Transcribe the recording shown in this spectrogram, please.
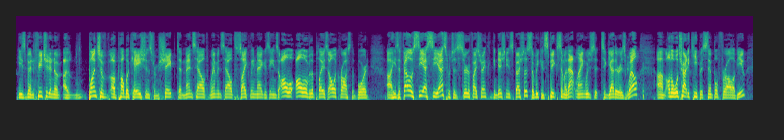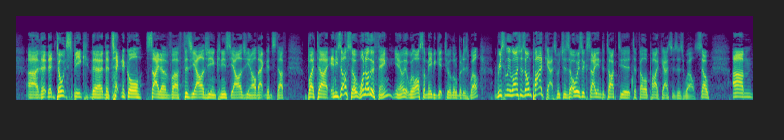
He's been featured in a, a bunch of, of, publications from Shape to Men's Health, Women's Health, cycling magazines, all, all over the place, all across the board. Uh, he's a fellow CSCS, which is a Certified Strength and Conditioning Specialist, so we can speak some of that language together as well. Um, although we'll try to keep it simple for all of you uh, that, that, don't speak the, the technical side of uh, physiology and kinesiology and all that good stuff. But uh, and he's also one other thing, you know, that we'll also maybe get to a little bit as well. Recently launched his own podcast, which is always exciting to talk to to fellow podcasters as well. So, um,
